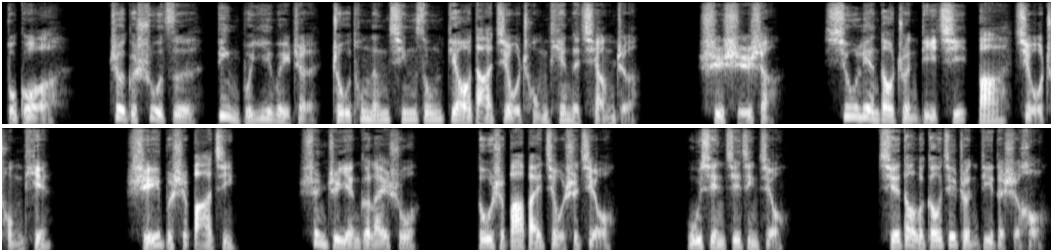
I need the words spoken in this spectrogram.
不过，这个数字并不意味着周通能轻松吊打九重天的强者。事实上，修炼到准第七、八、九重天，谁不是八境？甚至严格来说，都是八百九十九，无限接近九。且到了高阶准地的时候。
